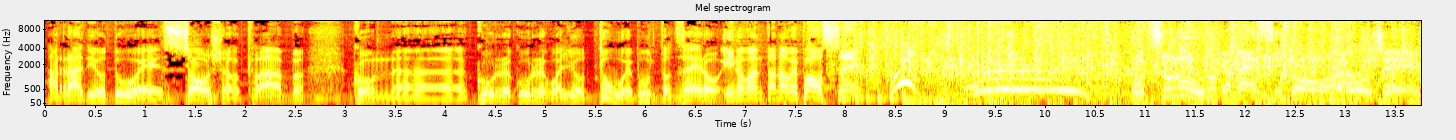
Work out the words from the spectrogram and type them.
A Radio 2 Social Club con eh, Cur Cur Guagliò 2.0 i 99 posse. Ozzulù, Luca Persico alla voce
